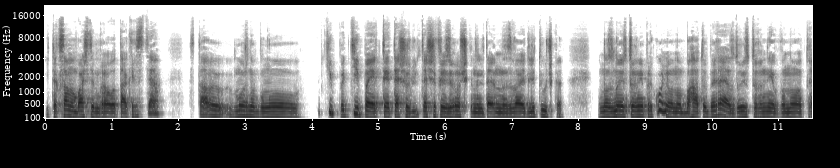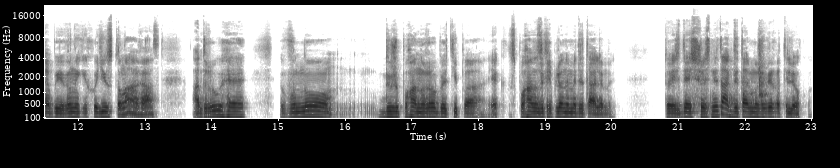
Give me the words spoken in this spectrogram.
і так само, бачите, брав отак різця, ставив, можна було. Типа, типа як те, те, що, те, що фрезеровщики називають літучка. Воно з одної сторони прикольно, воно багато бере, а з другої сторони, воно требує великих ходів стола раз, а друге, воно дуже погано робить, типа, як з погано закріпленими деталями. Тобто десь щось не так, деталь може вирвати легко.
